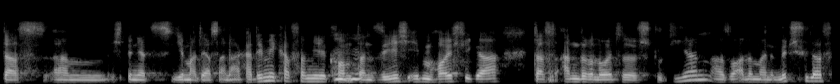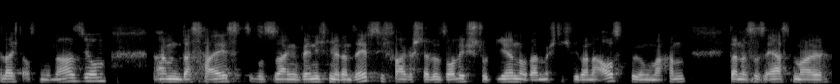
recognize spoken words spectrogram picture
dass ähm, ich bin jetzt jemand, der aus einer Akademikerfamilie kommt, mhm. dann sehe ich eben häufiger, dass andere Leute studieren, also alle meine Mitschüler vielleicht aus dem Gymnasium. Ähm, das heißt sozusagen, wenn ich mir dann selbst die Frage stelle, soll ich studieren oder möchte ich lieber eine Ausbildung machen, dann ist es erstmal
